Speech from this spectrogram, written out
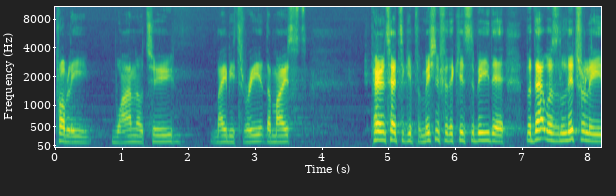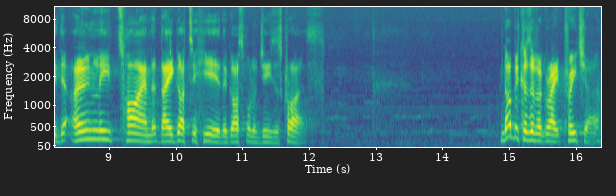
Probably one or two, maybe three at the most Parents had to give permission for the kids to be there, but that was literally the only time that they got to hear the gospel of Jesus Christ. Not because of a great preacher,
